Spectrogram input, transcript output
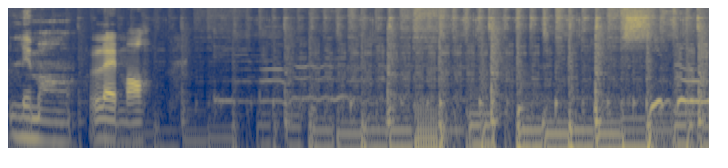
Le Mans. Le Mans. She threw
